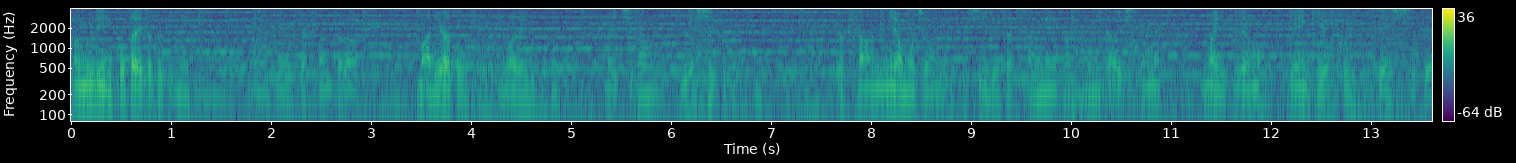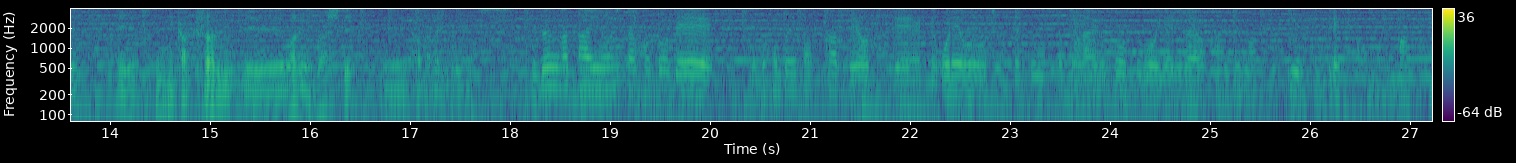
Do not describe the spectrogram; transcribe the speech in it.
まあ、無理に応えた時に、えーと、お客さんから、まあ、ありがとうと言われることが、まあ、一番嬉しいことですね。お客さんにはもちろんなんですけど仕入れ先さんメーカーさんに対してもまあ、いつでも元気よく接して、えー、包み隠さず、えー、我を出して、えー、働いております。自分が対応したことで、えー、と本当に助かったよってお礼を直接言ってもらえるとすごいやりがいを感じますし嬉しく思います。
